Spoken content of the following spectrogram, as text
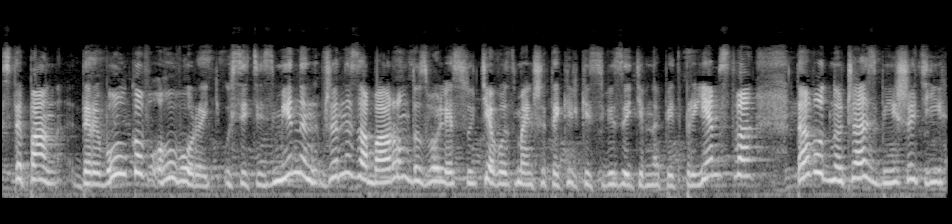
Степан Дереволков говорить, усі ці зміни вже незабаром дозволять суттєво зменшити кількість візитів на підприємства та водночас збільшить їх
